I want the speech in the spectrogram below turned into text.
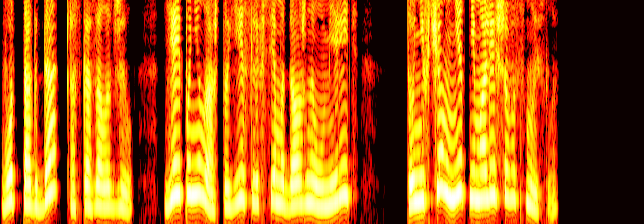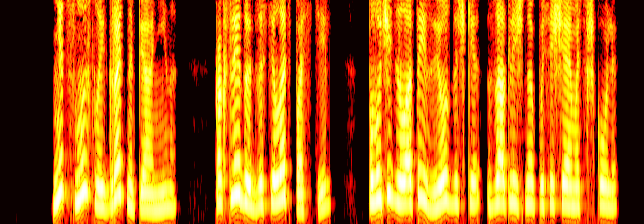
«Вот тогда, — рассказала Джилл, — я и поняла, что если все мы должны умереть, то ни в чем нет ни малейшего смысла. Нет смысла играть на пианино, как следует застилать постель, получить золотые звездочки за отличную посещаемость в школе.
